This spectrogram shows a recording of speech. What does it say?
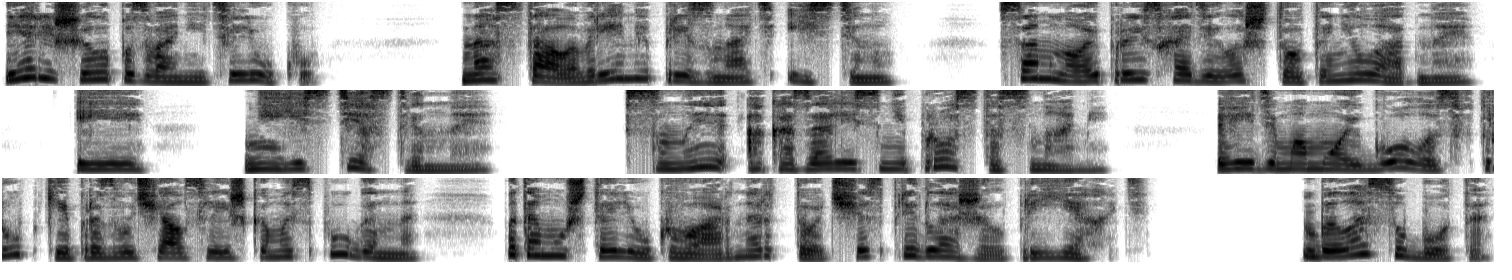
я решила позвонить Люку. Настало время признать истину. Со мной происходило что-то неладное и неестественное. Сны оказались не просто снами. Видимо, мой голос в трубке прозвучал слишком испуганно, потому что Люк Варнер тотчас предложил приехать. Была суббота,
